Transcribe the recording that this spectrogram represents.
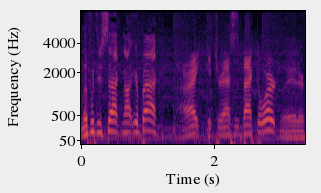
Live with your sack, not your back. All right, get your asses back to work. Later.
